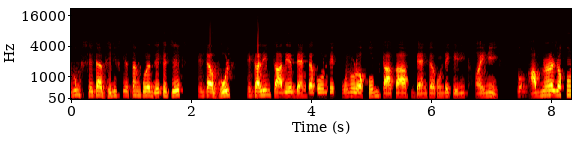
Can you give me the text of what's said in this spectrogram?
এবং সেটা ভেরিফিকেশান করে দেখেছে, সেটা ভুল। সেকালীন তাদের ব্যাঙ্ক অ্যাকাউন্টে কোনো রকম টাকা ব্যাঙ্ক অ্যাকাউন্টে ক্রেডিট হয়নি। তো আপনারা যখন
